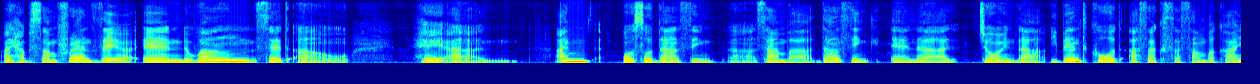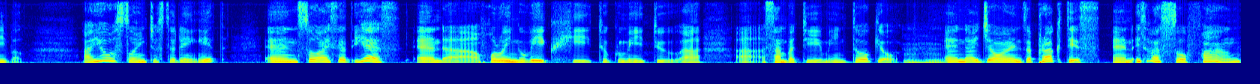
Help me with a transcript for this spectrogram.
I have some friends there. And one said, uh, "Hey, uh, I'm also dancing uh, samba dancing and uh, joined the event called Asakusa Samba Carnival. Are you also interested in it? And so I said yes. And uh, following week, he took me to uh, uh, samba team in Tokyo, and I joined the practice, and it was so fun.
